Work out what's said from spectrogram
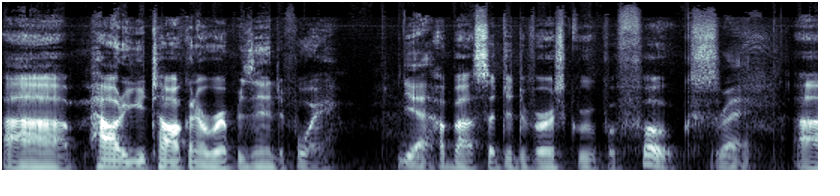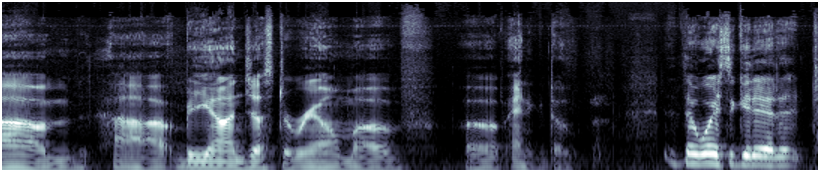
uh, how do you talk in a representative way? Yeah. about such a diverse group of folks, Right. um, uh, beyond just the realm of, of anecdote. There are ways to get at it.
